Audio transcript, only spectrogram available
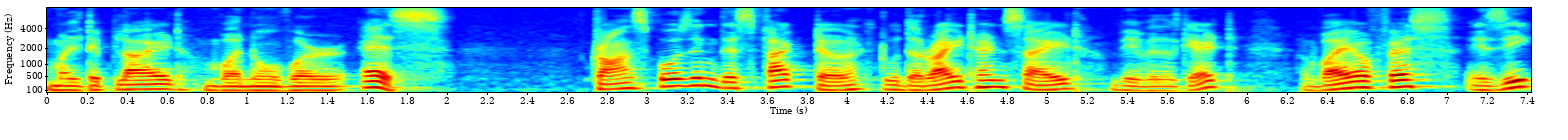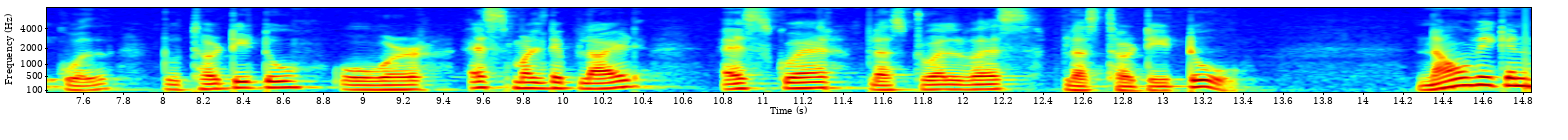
multiplied 1 over s. Transposing this factor to the right hand side we will get y of s is equal to 32 over s multiplied s square plus 12s plus 32. Now we can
